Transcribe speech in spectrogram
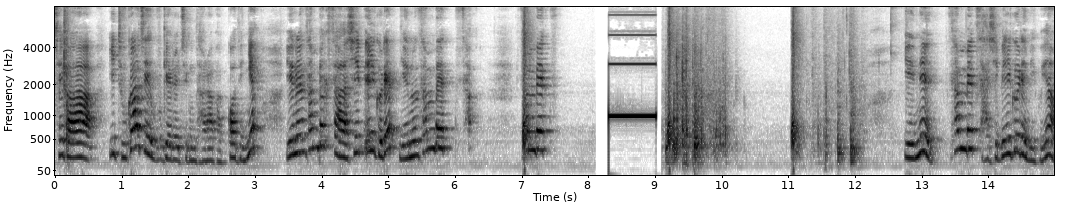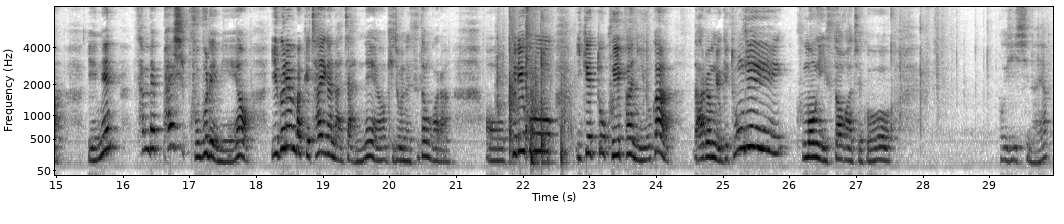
제가 이 두 가지의 무게를 지금 달아봤거든요. 얘는 341g, 얘는 300, 300 얘는 341g이고요. 얘는 389g이에요. 2g밖에 차이가 나지 않네요. 기존에 쓰던 거랑. 어, 그리고 이게 또 구입한 이유가 나름 여기 통기 구멍이 있어가지고 보이시나요?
